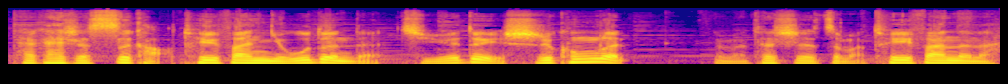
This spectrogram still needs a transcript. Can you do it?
他开始思考推翻牛顿的绝对时空论。那么他是怎么推翻的呢？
